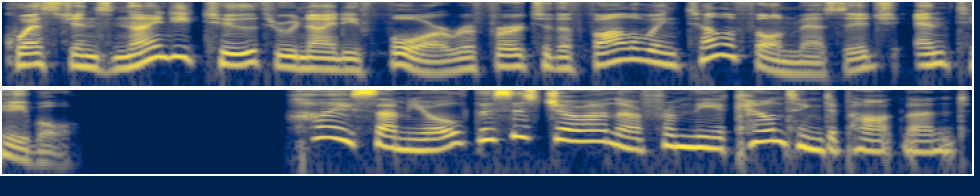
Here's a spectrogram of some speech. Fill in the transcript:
Questions 92 through 94 refer to the following telephone message and table. Hi, Samuel. This is Joanna from the accounting department.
